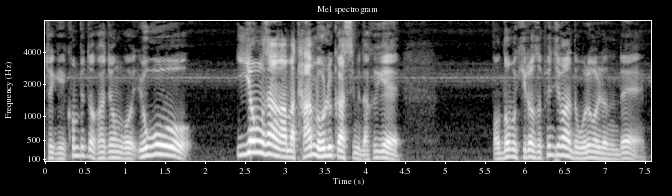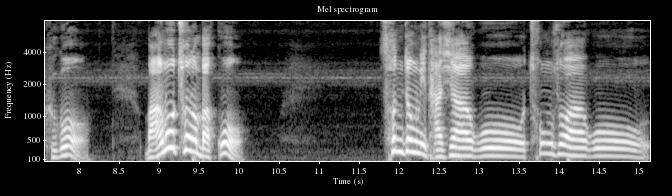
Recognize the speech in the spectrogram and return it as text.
저기 컴퓨터 가져온 거 요거 이 영상 아마 다음에 올릴 것 같습니다. 그게 어, 너무 길어서 편집하는데 오래 걸렸는데 그거 15,000원 받고 선정리 다시 하고 청소하고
